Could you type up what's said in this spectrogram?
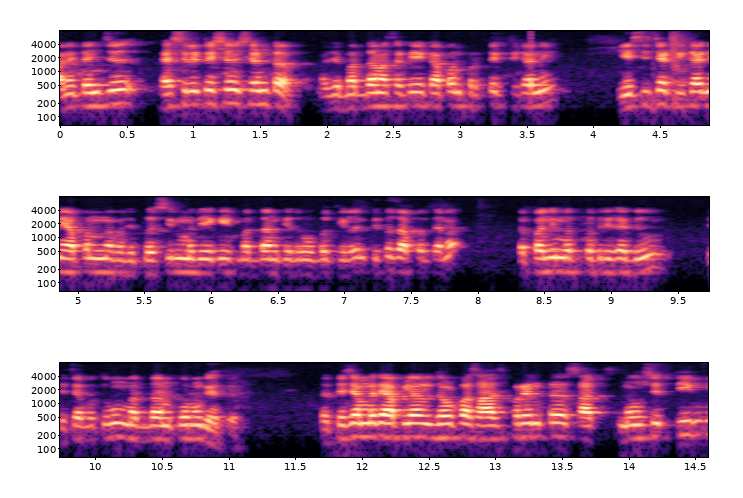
आणि त्यांचे फॅसिलिटेशन सेंटर म्हणजे मतदानासाठी एक आपण प्रत्येक ठिकाणी एसीच्या ठिकाणी आपण म्हणजे तहसीलमध्ये एक एक मतदान केंद्र उभं केलं आणि तिथंच आपण त्यांना टपाली मतपत्रिका देऊन त्याच्यापासून मतदान करून घेतो तर त्याच्यामध्ये आपल्याला जवळपास आजपर्यंत सात नऊशे तीन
